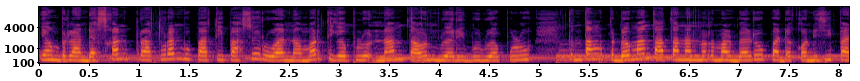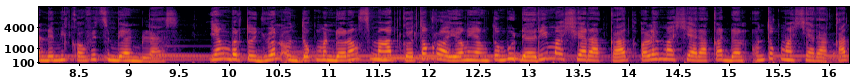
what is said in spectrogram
yang berlandaskan Peraturan Bupati Pasuruan Nomor 36 Tahun 2020 tentang pedoman tatanan normal baru pada kondisi pandemi COVID-19 yang bertujuan untuk mendorong semangat gotong royong yang tumbuh dari masyarakat, oleh masyarakat, dan untuk masyarakat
